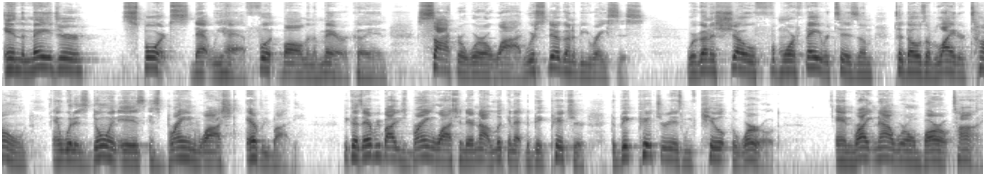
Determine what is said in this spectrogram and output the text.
In the major sports that we have, football in America and soccer worldwide, we're still going to be racist. We're going to show more favoritism to those of lighter tone. And what it's doing is, it's brainwashed everybody because everybody's brainwashing. They're not looking at the big picture. The big picture is we've killed the world. And right now we're on borrowed time.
